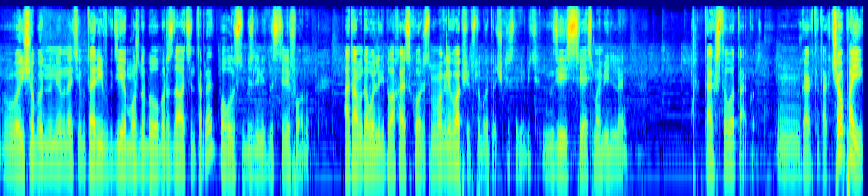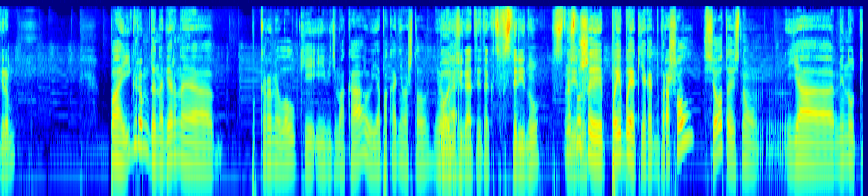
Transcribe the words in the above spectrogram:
Еще бы найти бы тариф, где можно было бы раздавать интернет полностью безлимитно с телефона. А там довольно неплохая скорость. Мы могли вообще с любой точки стримить, где есть связь мобильная. Так что вот так вот. Как-то так. Че по играм? По играм, да, наверное, кроме Лолки и Ведьмака, я пока ни во что не О, рубаю. нифига ты так в старину. в Ну, старину. слушай, пейбэк я как бы прошел, все, то есть, ну, я минут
